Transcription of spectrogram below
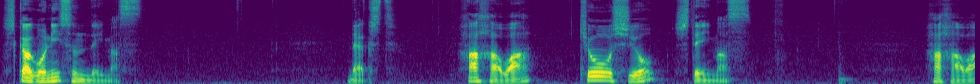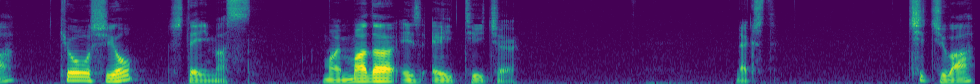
シカゴに住んでいます。Next 母は教師をしています。母は教師をしています。My mother is a teacher. Next. 父は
